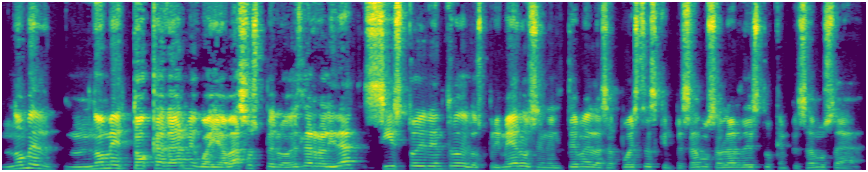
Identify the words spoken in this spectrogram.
no me, no me toca darme guayabazos, pero es la realidad. Sí estoy dentro de los primeros en el tema de las apuestas, que empezamos a hablar de esto, que empezamos a,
